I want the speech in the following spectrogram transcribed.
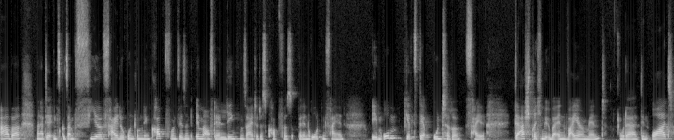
Aber man hat ja insgesamt vier Pfeile rund um den Kopf und wir sind immer auf der linken Seite des Kopfes bei den roten Pfeilen eben oben, jetzt der untere Pfeil. Da sprechen wir über Environment oder den Ort.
